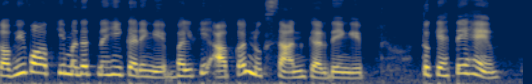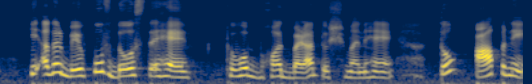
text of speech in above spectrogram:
कभी वो आपकी मदद नहीं करेंगे, बल्कि आपका नुकसान कर देंगे। तो कहते हैं कि अगर बेवकूफ़ दोस्त है तो वो बहुत बड़ा दुश्मन है। तो आपने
